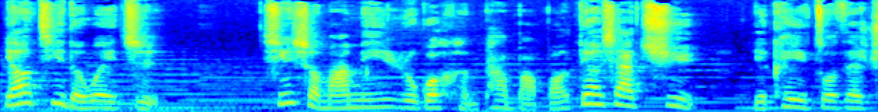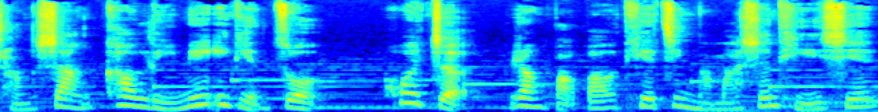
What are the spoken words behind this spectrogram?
腰际的位置。新手妈咪如果很怕宝宝掉下去，也可以坐在床上靠里面一点坐，或者让宝宝贴近妈妈身体一些。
